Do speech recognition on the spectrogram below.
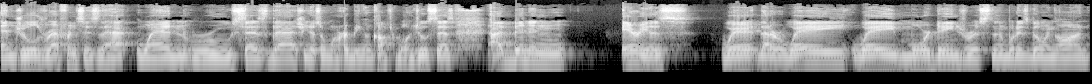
And Jules references that when Rue says that she doesn't want her being uncomfortable. And Jules says, I've been in areas where that are way, way more dangerous than what is going on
